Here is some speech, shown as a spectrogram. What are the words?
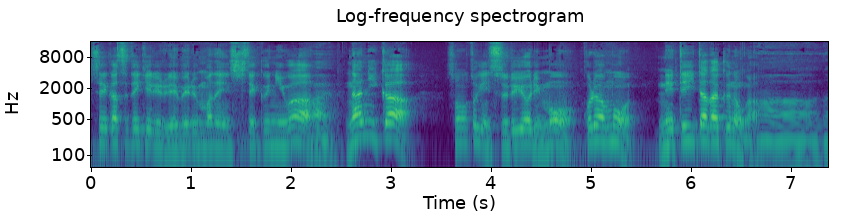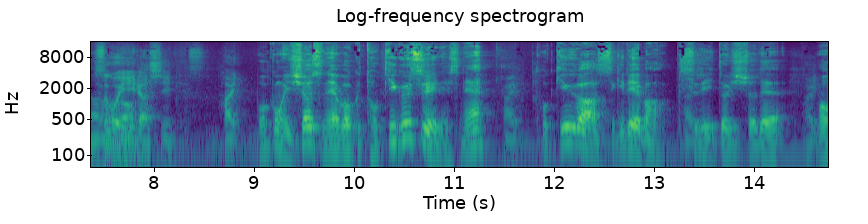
生活できるレベルまでにしていくには、はい。何かその時にするよりもこれはもう寝ていただくのがすごいいいらしい。はい、僕も一緒ですね。僕時薬ですね。はい。時が過ぎれば薬と一緒で、はい。まあ、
